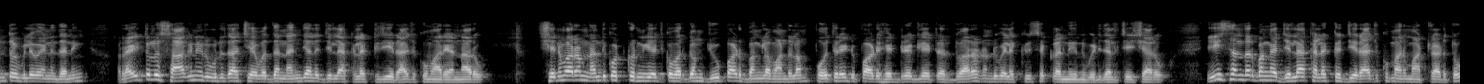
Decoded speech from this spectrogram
ఎంతో విలువైనదని రైతులు సాగునీరు వృధా చేయవద్దని నంద్యాల జిల్లా కలెక్టర్ జి. రాజకుమారి అన్నారు. శనివారం నందికొట్కూరు నియోజకవర్గం జూపాడు బంగ్లా మండలం పోతిరెడ్డిపాడు హెడ్ రెగ్యులేటర్ ద్వారా రెండు వేల క్యూసెక్ల నీరును విడుదల చేశారు. ఈ సందర్భంగా జిల్లా కలెక్టర్ జి రాజకుమార్ మాట్లాడుతూ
